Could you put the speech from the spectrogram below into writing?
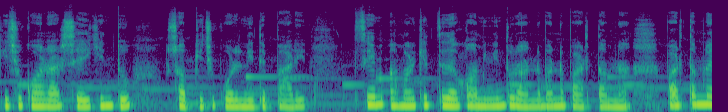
কিছু করার, সেই কিন্তু সব কিছু করে নিতে পারে। সেম আমার ক্ষেত্রে দেখো, আমি কিন্তু রান্না বান্না পারতাম না। পারতাম না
